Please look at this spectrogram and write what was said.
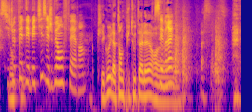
Si Donc- je fais des bêtises, et je vais en faire. hein. Clégo, il attend depuis tout à l'heure. C'est euh, vrai.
